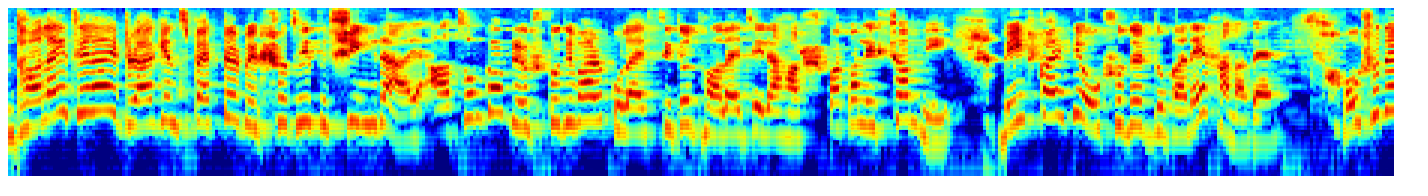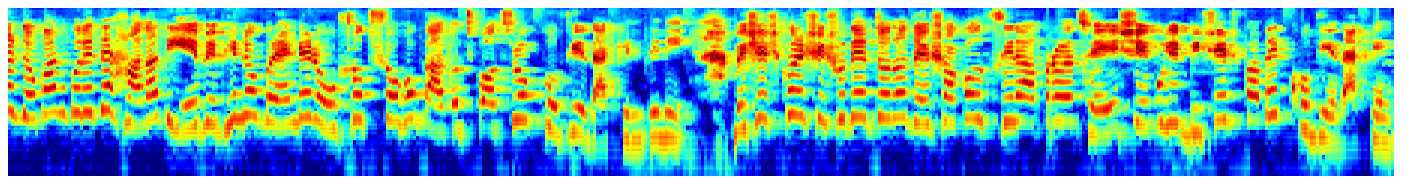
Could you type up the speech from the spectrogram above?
ধলাই জেলায় ড্রাগ ইন্সপেক্টর বিশ্বজিৎ সিং রায় আচমকা বৃহস্পতিবার কোলাইস্থিত ধলাই জেলা হাসপাতালের সামনে বেশ কয়েকটি ওষুধের দোকানে হানা দেন। ওষুধের দোকানগুলিতে হানা দিয়ে বিভিন্ন ব্র্যান্ডের ঔষধ সহ কাগজপত্র খতিয়ে দেখেন তিনি। বিশেষ করে শিশুদের জন্য যে সকল সিরাপ রয়েছে, সেগুলি বিশেষভাবে খতিয়ে দেখেন।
